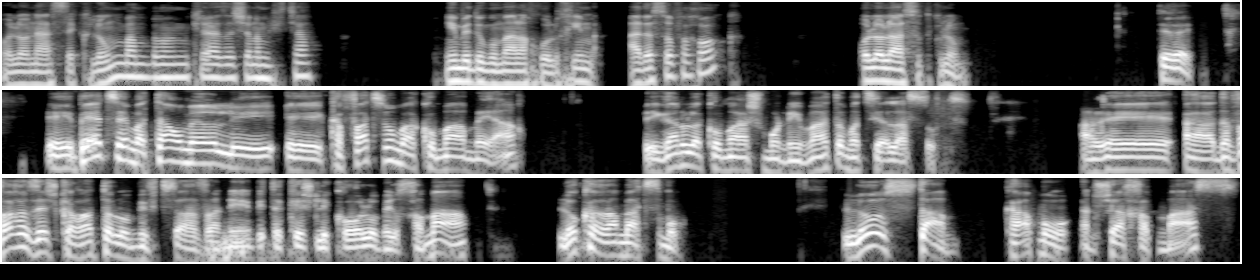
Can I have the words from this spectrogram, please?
או לא נעשה כלום במקרה הזה של המבצע? אם בדוגמה אנחנו הולכים עד הסוף החוק, או לא לעשות כלום? תראה, אה, בעצם אתה אומר לי, אה, קפצנו מהקומה המאה והגענו לקומה ה-80, מה אתה מציע לעשות? הרי הדבר הזה שקראת לו מבצע, ואני מתעקש לקרוא לו מלחמה, לא קרה מעצמו. לא סתם קמו אנשי החמאס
